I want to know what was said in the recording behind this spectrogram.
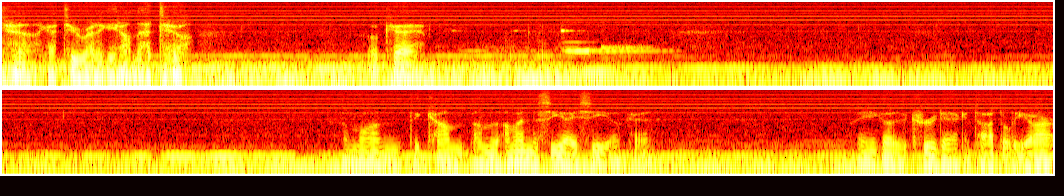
Yeah, I got two Renegade on that too. Okay. In the CIC. Okay. I you go to the crew deck and talk to Liara.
